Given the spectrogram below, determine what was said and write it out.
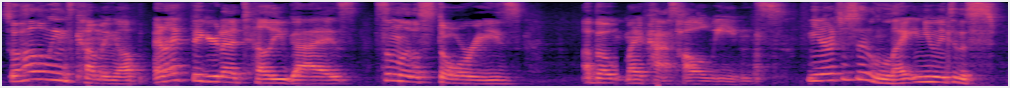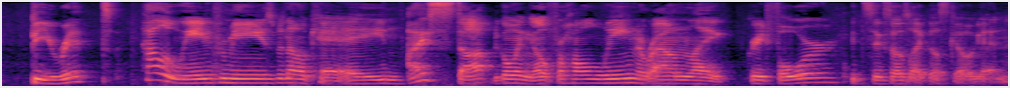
So Halloween's coming up, and I figured I'd tell you guys some little stories about my past Halloweens. You know, just to enlighten you into the spirit. Halloween for me has been okay. I stopped going out for Halloween around like grade 4. Grade 6 I was like, let's go again.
